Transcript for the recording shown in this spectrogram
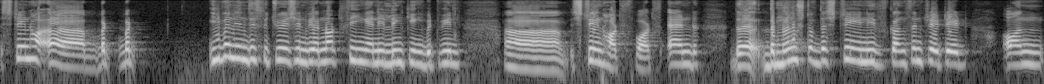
strain, uh, but, but even in this situation we are not seeing any linking between uh, strain hotspots and the, the most of the strain is concentrated on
